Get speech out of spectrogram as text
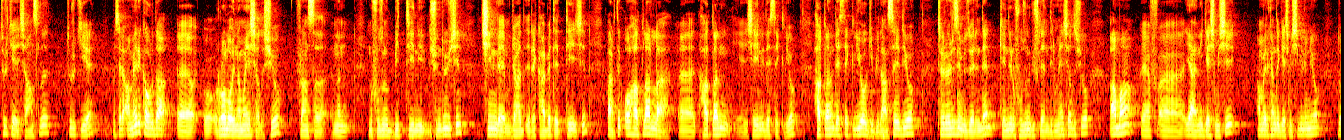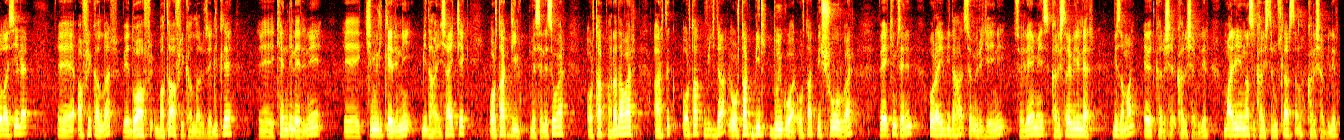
Türkiye şanslı. Türkiye mesela Amerika orada e, rol oynamaya çalışıyor. Fransa'nın nüfuzunu bittiğini düşündüğü için Çin'le mücadele rekabet ettiği için artık o halklarla e, halkların e, şeyini destekliyor. Halklarını destekliyor gibi lanse ediyor terörizm üzerinden kendi nüfuzunu güçlendirmeye çalışıyor. Ama e, e, yani geçmişi, Amerika'nın da geçmişi biliniyor. Dolayısıyla e, Afrikalılar ve Doğu Afri- Batı Afrikalılar özellikle e, kendilerini, e, kimliklerini bir daha inşa edecek. Ortak dil meselesi var. Ortak para da var. Artık ortak vicdan, ortak bir duygu var. Ortak bir şuur var. Ve kimsenin orayı bir daha sömüreceğini söyleyemeyiz. Karıştırabilirler. Bir zaman evet karışa, karışabilir. Mali'yi nasıl karıştırmışlarsa karışabilir.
